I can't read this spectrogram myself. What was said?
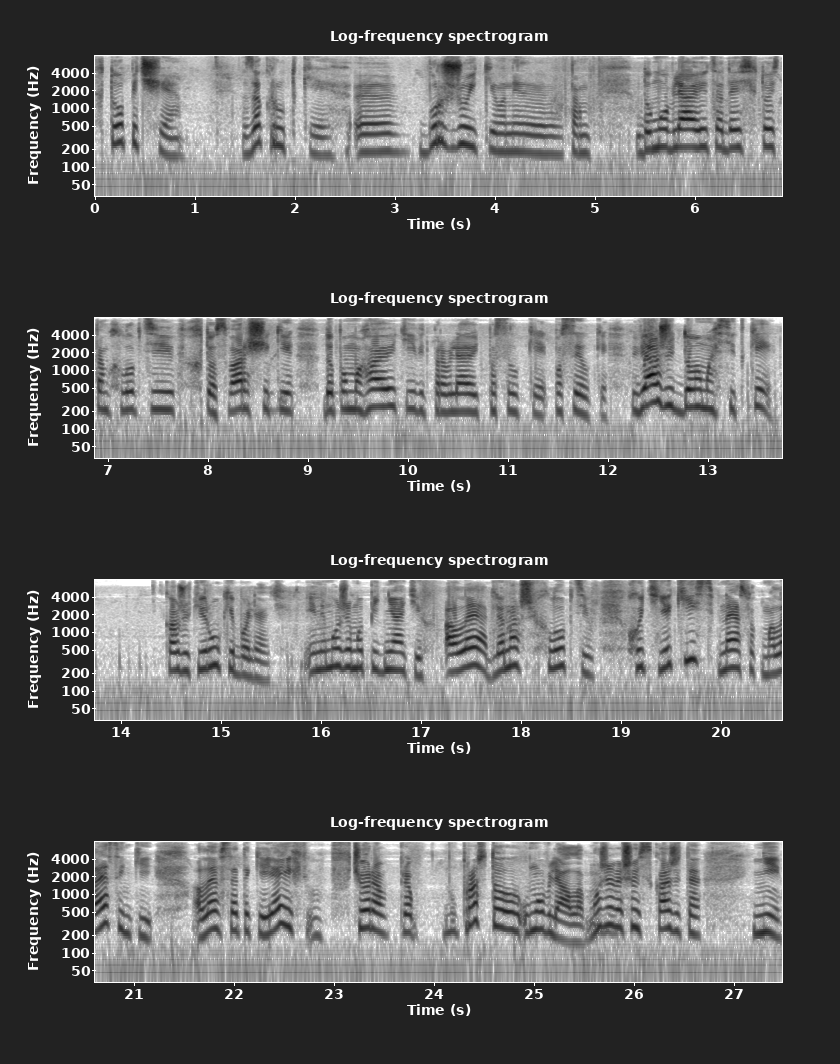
хто пече, закрутки, е, буржуйки, вони е, там домовляються десь, хтось там хлопці, хто сварщики, допомагають і відправляють посилки, посилки. В'яжуть вдома сітки. Кажуть, і руки болять, і не можемо підняти їх. Але для наших хлопців, хоч якийсь внесок малесенький, але все-таки я їх вчора ну, просто умовляла. Може, ви щось скажете? Ні,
